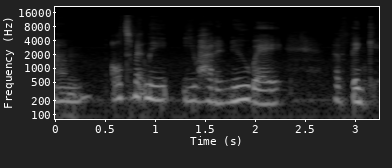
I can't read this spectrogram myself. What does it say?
Um, ultimately, you had a new way of thinking.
